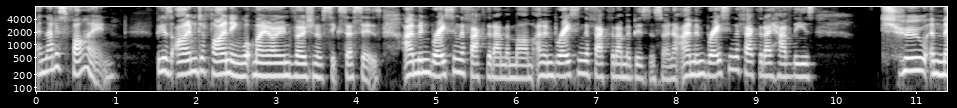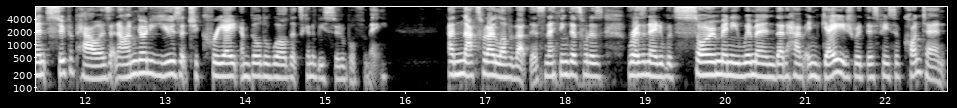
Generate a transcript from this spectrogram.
And that is fine because I'm defining what my own version of success is. I'm embracing the fact that I'm a mom. I'm embracing the fact that I'm a business owner. I'm embracing the fact that I have these two immense superpowers and I'm going to use it to create and build a world that's going to be suitable for me. And that's what I love about this. And I think that's what has resonated with so many women that have engaged with this piece of content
